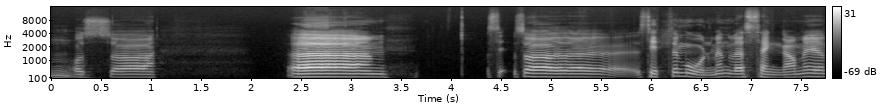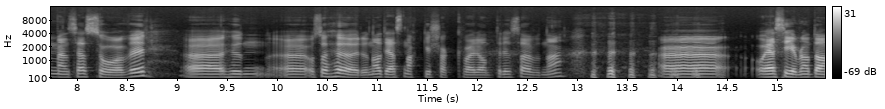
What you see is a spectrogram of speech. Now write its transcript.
Mm. Og så så sitter moren min ved senga mi mens jeg sover. Uh, hun, uh, og så hører hun at jeg snakker sjakkvarianter i søvne. Uh, og jeg sier bl.a.:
